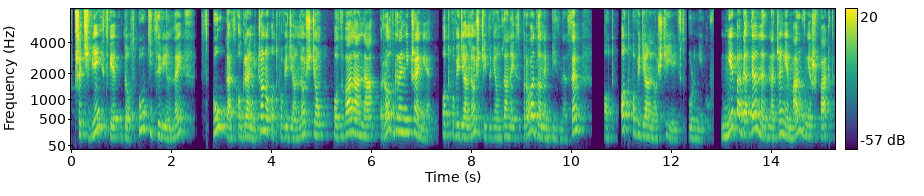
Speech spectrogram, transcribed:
W przeciwieństwie do spółki cywilnej, spółka z ograniczoną odpowiedzialnością pozwala na rozgraniczenie odpowiedzialności związanej z prowadzonym biznesem od odpowiedzialności jej wspólników. Niebagatelne znaczenie ma również fakt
